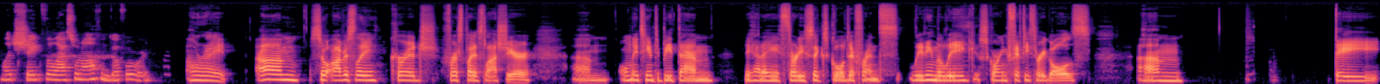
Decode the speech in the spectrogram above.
Let's shake the last one off and go forward. All right. Um, so obviously, Courage first place last year. Um, only team to beat them. They had a 36 goal difference, leading the league, scoring 53 goals. Um, they,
